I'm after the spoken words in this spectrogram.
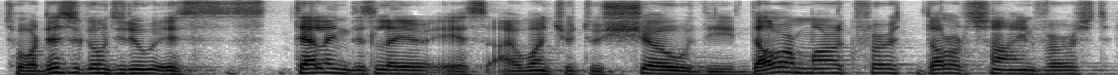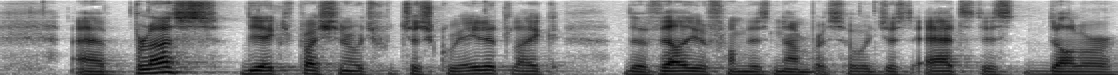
So what this is going to do is telling this layer is I want you to show the dollar mark first, dollar sign first, uh, plus the expression which we just created, like the value from this number. So it just adds this dollar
